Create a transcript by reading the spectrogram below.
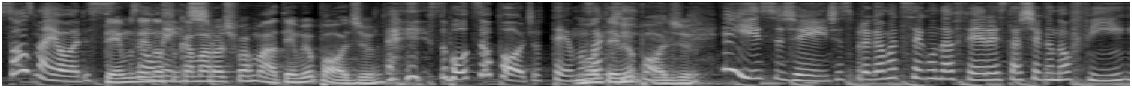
só os maiores. Temos aí nosso camarote formado. Tem o meu pódio. É isso, monte seu pódio. Temos Montei aqui. meu pódio. É isso, gente. Esse programa de segunda-feira está chegando ao fim.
